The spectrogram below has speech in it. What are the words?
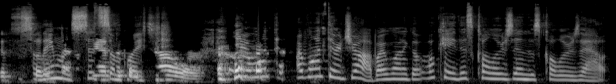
it's so they must sit someplace. yeah, I want, I want their job. I want to go. Okay, this color is in, this color is out,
